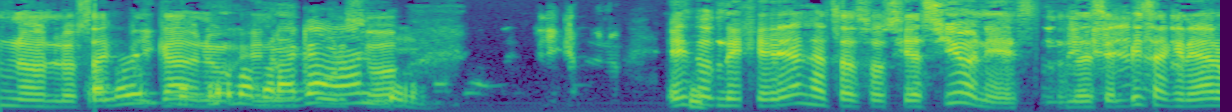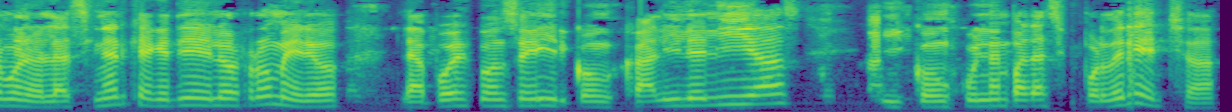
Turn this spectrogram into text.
nos los has explicado en, un, curso es donde generas las asociaciones, donde se empieza a generar, bueno, la sinergia que tiene los Romero, la puedes conseguir con Jalil Elías y con Julián Palacios por derecha,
